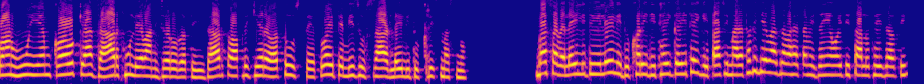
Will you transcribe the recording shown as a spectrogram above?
પણ હું એમ કહું કે આ ઝાડ શું લેવાની જરૂર હતી? ઝાડ તો આપણી ઘેરે હતું જ તે, તોય તે બીજું ઝાડ લઈ લીધું ક્રિસમસનું બસ હવે લઈ લીધું લઈ લીધું, ખરીદી થઈ ગઈ થઈ ગઈ. પાછી મારે થોડી દેવા જવા તમે જઈ હોય તે ચાલુ થઈ જાવતી.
